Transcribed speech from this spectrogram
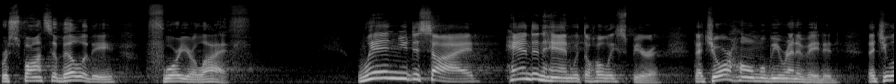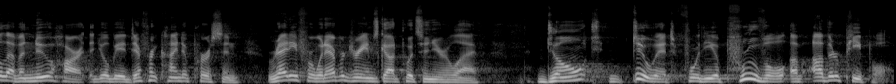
responsibility for your life. When you decide hand in hand with the Holy Spirit, that your home will be renovated, that you will have a new heart, that you'll be a different kind of person, ready for whatever dreams God puts in your life. Don't do it for the approval of other people.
